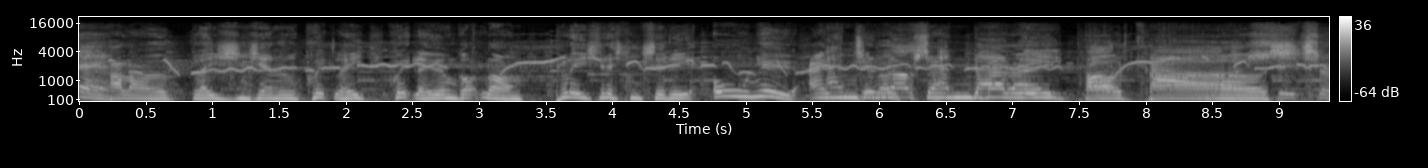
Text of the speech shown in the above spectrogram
There. Hello, ladies and gentlemen. Quickly, quickly, we haven't got long. Please listen to the all new Angelo Angelos and Barry Sandberry podcast. It's a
